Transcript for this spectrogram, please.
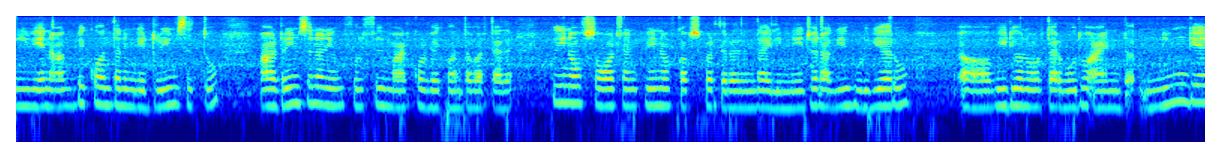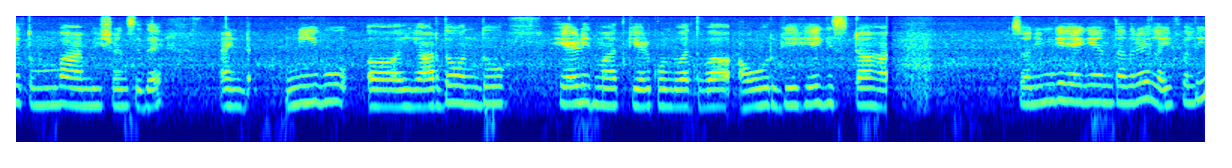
ನೀವೇನು ಆಗಬೇಕು ಅಂತ ನಿಮಗೆ ಡ್ರೀಮ್ಸ್ ಇತ್ತು, ಆ ಡ್ರೀಮ್ಸನ್ನು ನೀವು ಫುಲ್ಫಿಲ್ ಮಾಡ್ಕೊಳ್ಬೇಕು ಅಂತ ಬರ್ತಾ ಇದೆ. Queen of swords and queen of cups ಬರ್ತಿರೋದ್ರಿಂದ ಇಲ್ಲಿ ಮೇಜರಾಗಿ ಹುಡುಗಿಯರು ವಿಡಿಯೋ ನೋಡ್ತಾ ಇರ್ಬೋದು. ಆ್ಯಂಡ್ ನಿಮಗೆ ತುಂಬ ಆ್ಯಂಬಿಷನ್ಸ್ ಇದೆ. ಆ್ಯಂಡ್ ನೀವು ಯಾರದೋ ಒಂದು ಹೇಳಿದ ಮಾತು ಕೇಳಿಕೊಂಡು ಅಥವಾ ಅವ್ರಿಗೆ ಹೇಗಿಷ್ಟ ಸೊ ನಿಮಗೆ ಹೇಗೆ ಅಂತಂದರೆ ಲೈಫಲ್ಲಿ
